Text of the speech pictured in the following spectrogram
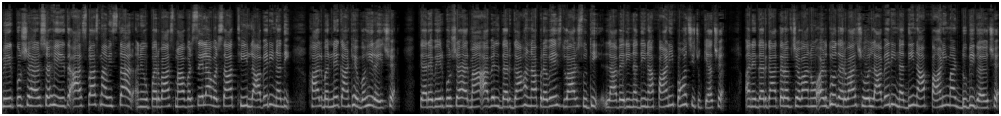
વીરપુર શહેર સહિત આસપાસના વિસ્તાર અને ઉપરવાસમાં વરસેલા વરસાદથી લાવેરી નદી હાલ બંને કાંઠે વહી રહી છે. ત્યારે વીરપુર શહેરમાં આવેલ દરગાહના પ્રવેશ દ્વાર સુધી લાવેરી નદીના પાણી પહોંચી ચૂક્યા છે અને દરગાહ તરફ જવાનો અડધો દરવાજો લાવેરી નદીના પાણીમાં ડૂબી ગયો છે.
